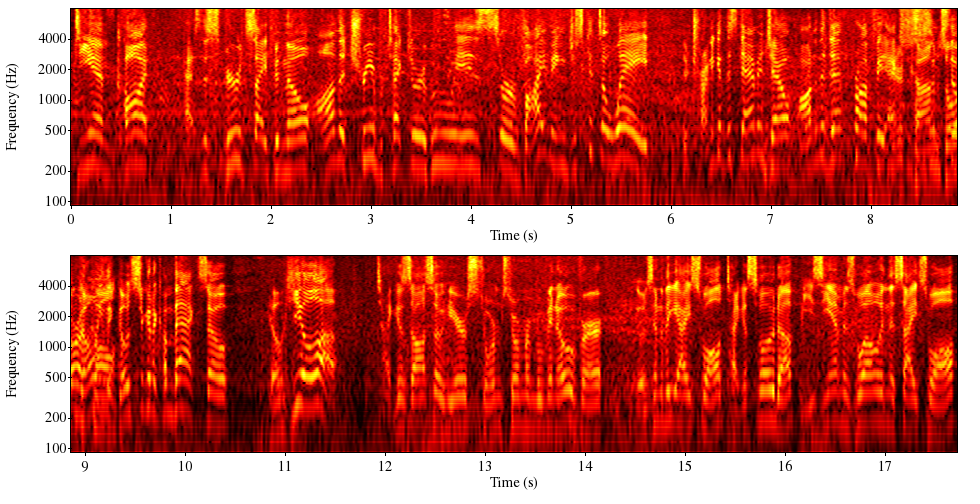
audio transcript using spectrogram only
DM caught. Has the Spirit Siphon, though, on the Treant Protector, who is surviving, just gets away. They're trying to get this damage out onto the Death Prophet. Exorcism still going. The ghosts are going to come back, so he'll heal up. Taiga's also here. Stormstormer moving over. He goes into the ice wall. Taiga slowed up. BZM as well in this ice wall.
